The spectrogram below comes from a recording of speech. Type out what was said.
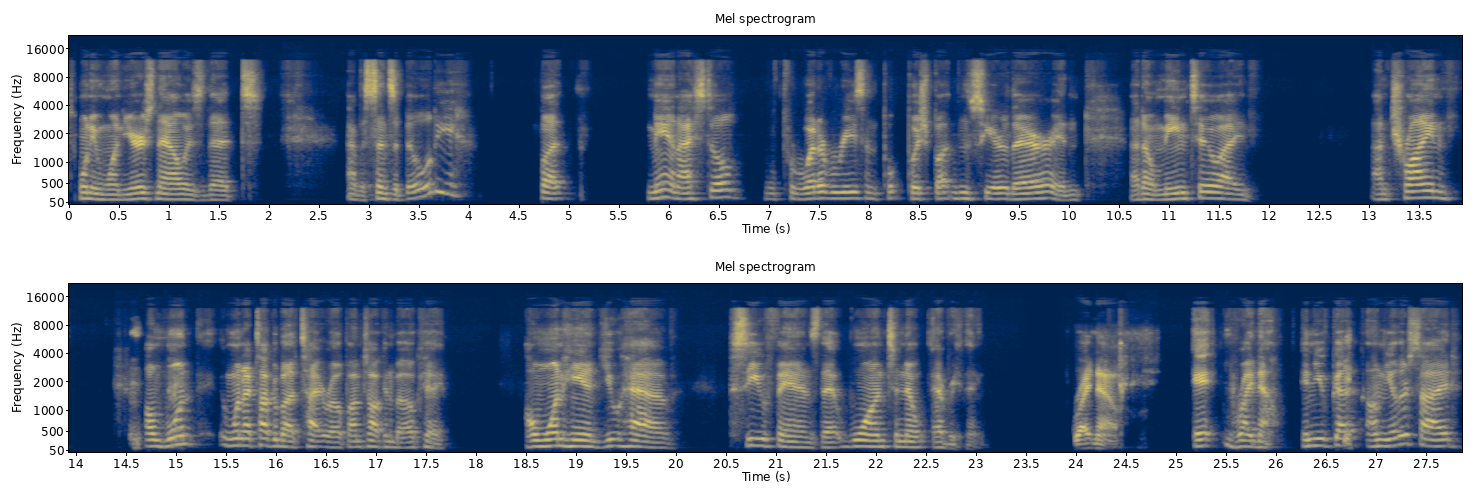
21 years now is that i have a sensibility but man i still for whatever reason push buttons here or there and i don't mean to. I i'm trying. On one when i talk about tightrope i'm talking about okay on one hand you have cu fans that want to know everything right now. It, right now. And you've got yeah. on the other side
